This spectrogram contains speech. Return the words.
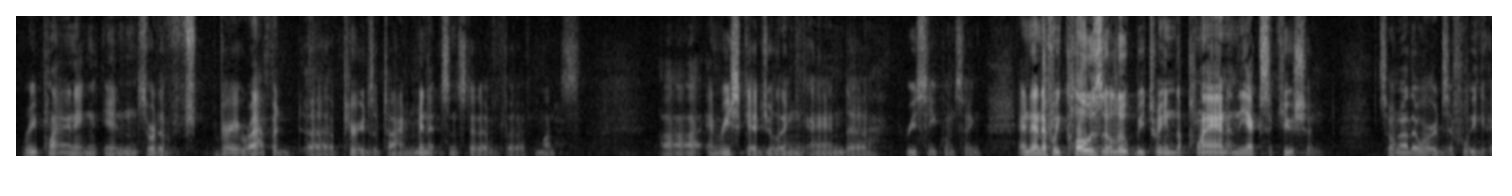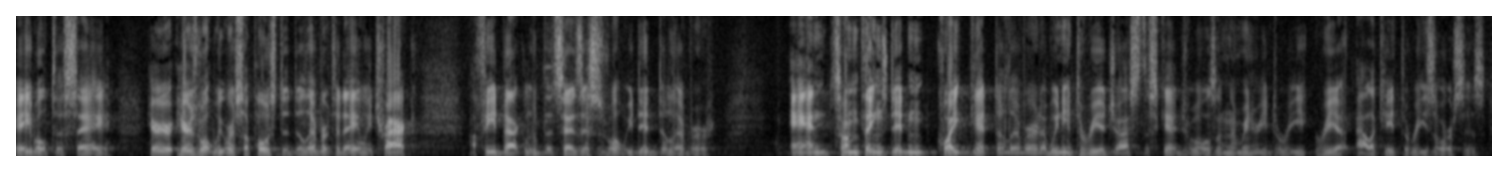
replanning in sort of very rapid uh, periods of time, minutes instead of uh, months, uh, and rescheduling and uh, resequencing. And then if we close the loop between the plan and the execution, so in other words, if we're able to say, here, here's what we were supposed to deliver today. We track a feedback loop that says this is what we did deliver, and some things didn't quite get delivered, we need to readjust the schedules, and then we need to re- reallocate the resources.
